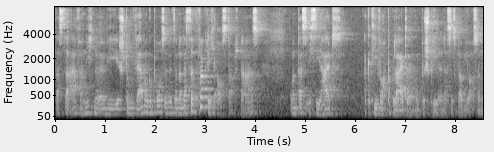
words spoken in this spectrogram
dass da einfach nicht nur irgendwie stumpf Werbung gepostet wird, sondern dass da wirklich Austausch da ist und dass ich sie halt aktiv auch begleite und bespiele. Das ist, glaube ich, auch so ein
